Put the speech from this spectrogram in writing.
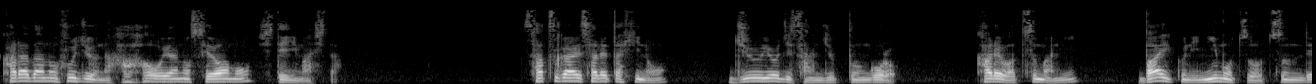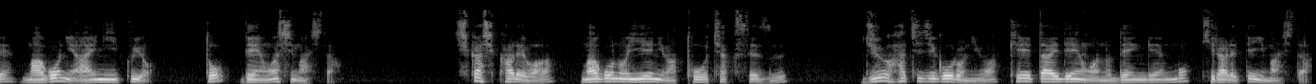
体の不自由な母親の世話もしていました。殺害された日の14時30分頃、彼は妻にバイクに荷物を積んで孫に会いに行くよ、と電話しました。しかし彼は孫の家には到着せず、18時頃には携帯電話の電源も切られていました。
